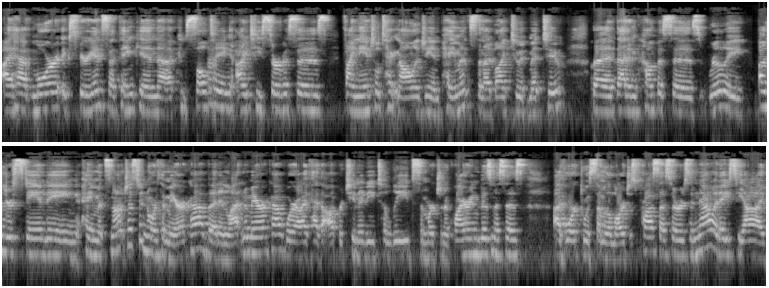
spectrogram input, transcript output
I have more experience, I think, in uh, consulting, IT services, financial technology, and payments than I'd like to admit to. But that encompasses really understanding payments, not just in North America, but in Latin America, where I've had the opportunity to lead some merchant acquiring businesses. I've worked with some of the largest processors, and now at ACI,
